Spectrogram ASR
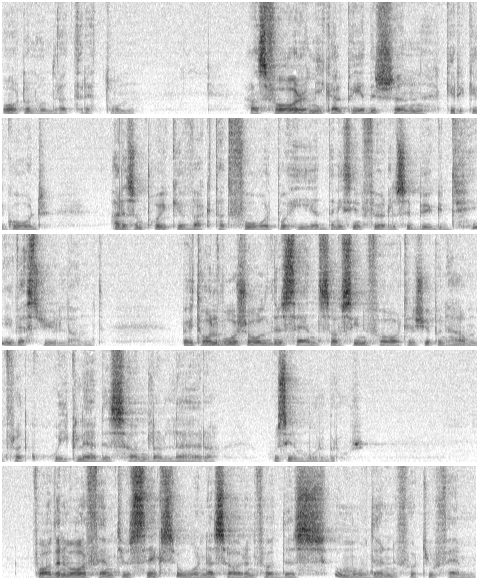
1813. Hans far Mikael Pedersen Kierkegaard hade som pojke vaktat får på heden i sin födelsebygd i Västjylland. Men vid 12 års ålder sänds av sin far till Köpenhamn för att gå i klädeshandlarlära hos sin morbror. Fadern var 56 år när Sören föddes och modern 45.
